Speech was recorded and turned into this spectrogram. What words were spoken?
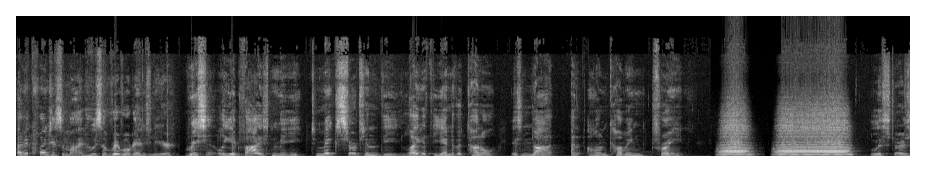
an acquaintance of mine who's a railroad engineer recently advised me to make certain the light at the end of the tunnel is not an oncoming train. Listeners,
